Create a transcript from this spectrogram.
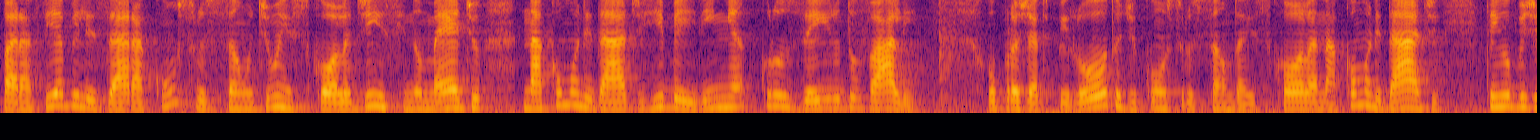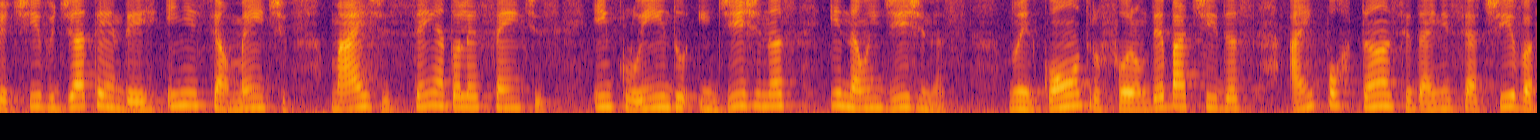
para viabilizar a construção de uma escola de ensino médio na comunidade ribeirinha Cruzeiro do Vale. O projeto piloto de construção da escola na comunidade tem o objetivo de atender inicialmente mais de 100 adolescentes, incluindo indígenas e não indígenas. No encontro foram debatidas a importância da iniciativa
